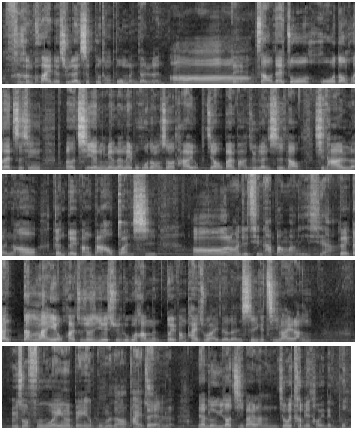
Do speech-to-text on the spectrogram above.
很快的去认识不同部门的人。哦，对，少在做活动或在执行呃企业里面的内部活动的时候，他有比较有办法去认识到其他人，然后跟对方打好关系。哦，然后就请他帮忙一下。对，但当然也有坏处，就是也许如果他们对方派出来的人是一个吉白狼，你说福威，因为每个部门都要派出对人嘛，人家如果遇到吉白狼，你就会特别讨厌那个部门，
